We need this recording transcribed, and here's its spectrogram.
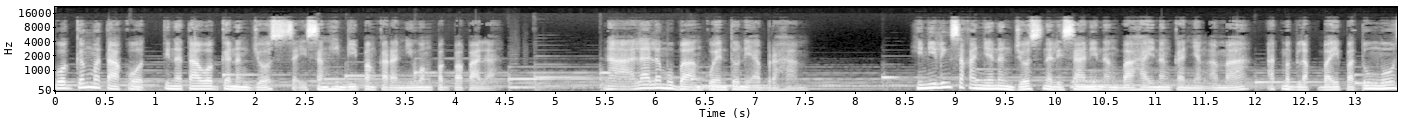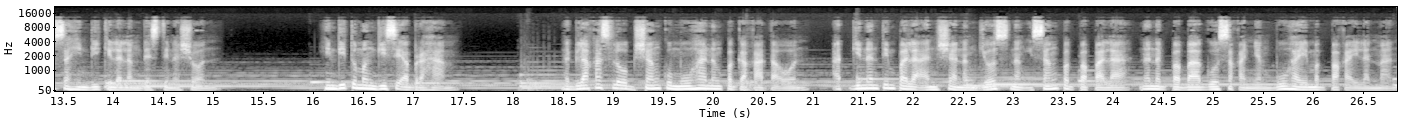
Huwag kang matakot, tinatawag ka ng Diyos sa isang hindi pangkaraniwang pagpapala. Naaalala mo ba ang kwento ni Abraham? Hiniling sa kanya ng Diyos na lisanin ang bahay ng kanyang ama at maglakbay patungo sa hindi kilalang destinasyon. Hindi tumanggi si Abraham. Naglakas loob siyang kumuha ng pagkakataon at ginantimpalaan siya ng Diyos ng isang pagpapala na nagpabago sa kanyang buhay magpakailanman.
